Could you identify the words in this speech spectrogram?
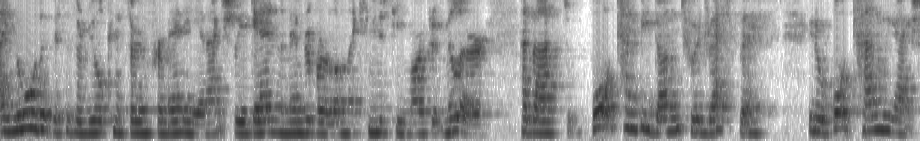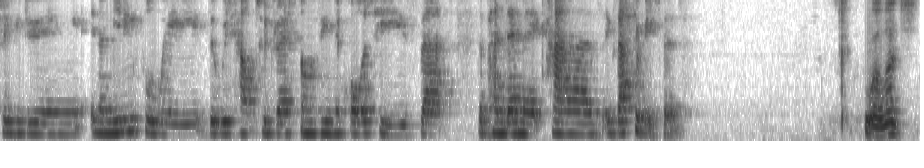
I know that this is a real concern for many, and actually, again, a member of our alumni community, Margaret Miller, has asked what can be done to address this. You know, what can we actually be doing in a meaningful way that would help to address some of the inequalities that the pandemic has exacerbated? Well, let's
